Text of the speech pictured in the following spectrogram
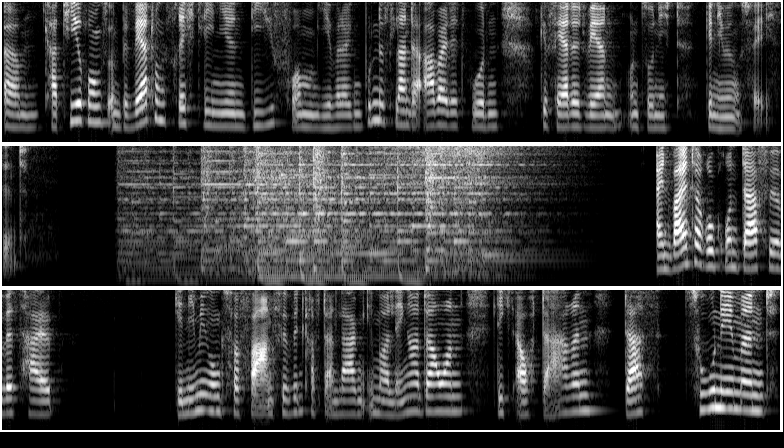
ähm, Kartierungs- und Bewertungsrichtlinien, die vom jeweiligen Bundesland erarbeitet wurden, gefährdet werden und so nicht genehmigungsfähig sind. Ein weiterer Grund dafür, weshalb Genehmigungsverfahren für Windkraftanlagen immer länger dauern, liegt auch darin, dass zunehmend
